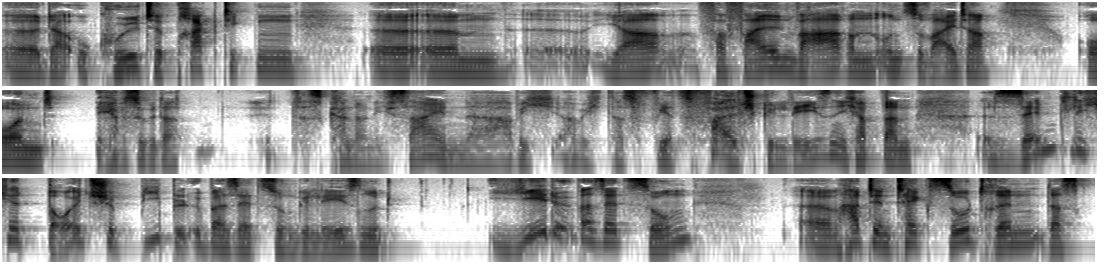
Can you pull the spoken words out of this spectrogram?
äh, da okkulte Praktiken äh, ähm, äh, ja, verfallen waren und so weiter. Und ich habe so gedacht, das kann doch nicht sein. Habe ich, hab ich das jetzt falsch gelesen? Ich habe dann sämtliche deutsche Bibelübersetzungen gelesen und jede Übersetzung äh, hat den Text so drin, dass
